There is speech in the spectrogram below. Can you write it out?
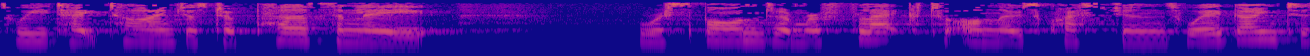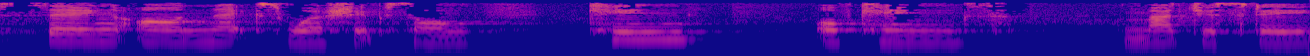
As we take time just to personally respond and reflect on those questions, we're going to sing our next worship song, King of Kings, Majesty.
